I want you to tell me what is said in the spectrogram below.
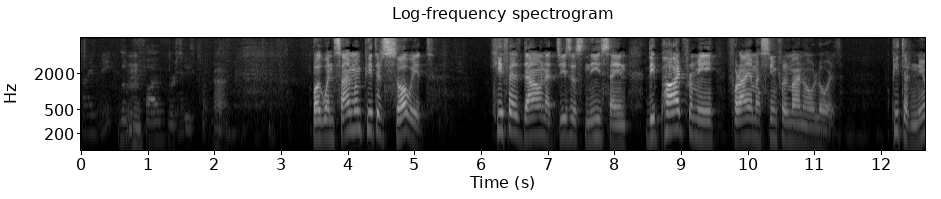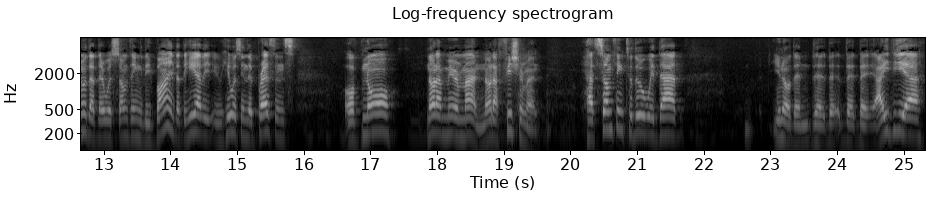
5 8? Luke Mhm. 5, verse 8. But when Simon Peter saw it, he fell down at Jesus' knees, saying, Depart from me, for I am a sinful man, O Lord. Peter knew that there was something divine, that he, had, he was in the presence of no, not a mere man, not a fisherman. It had something to do with that, you know, the, the, the, the, the idea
